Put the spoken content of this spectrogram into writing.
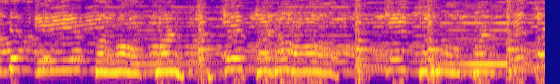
શબ્દ એકનો પણ એકનો એકનો પણ એકનો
